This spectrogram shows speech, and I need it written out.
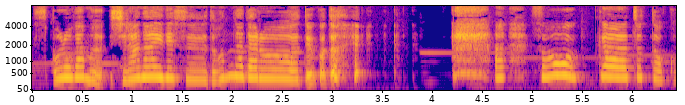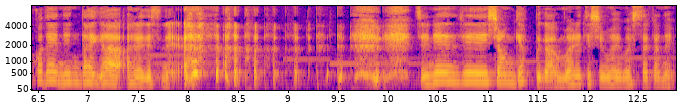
スポロガム知らないです。どんなだろうということで。あ、そうか。ちょっとここで年代があれですね。ジェネレーションギャップが生まれてしまいましたかね。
